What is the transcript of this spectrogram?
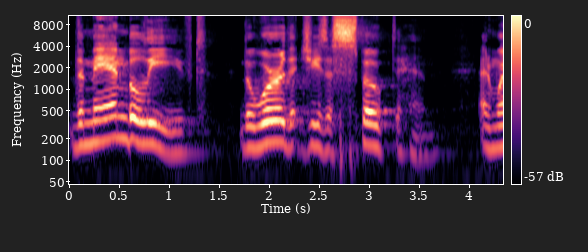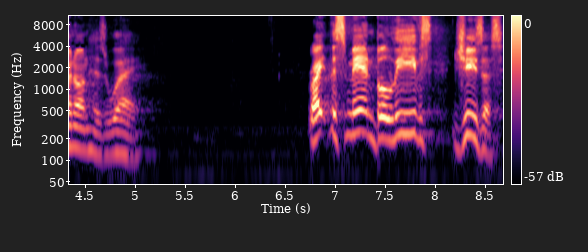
The man believed the word that Jesus spoke to him and went on his way. Right? This man believes Jesus.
